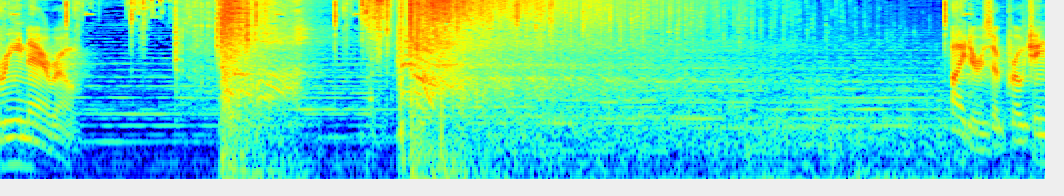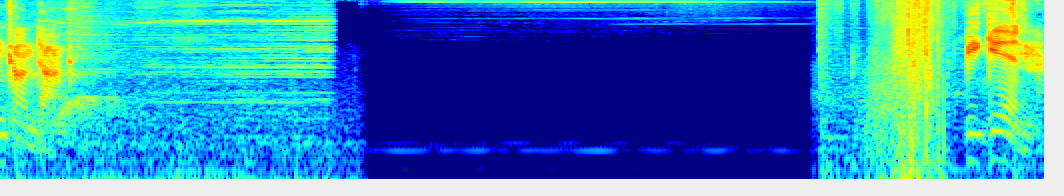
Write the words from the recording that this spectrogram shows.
Green Arrow. Fighters approaching Kahndaq. Begin.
